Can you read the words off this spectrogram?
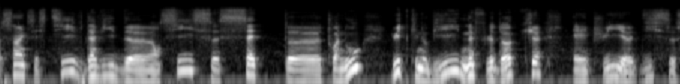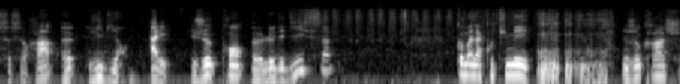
5, c'est Steve. David euh, en 6. 7, Toinou. 8, Kenobi. 9, le Doc. Et puis 10, ce sera Livian. Allez, je prends le D10. Comme à l'accoutumée, je crache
